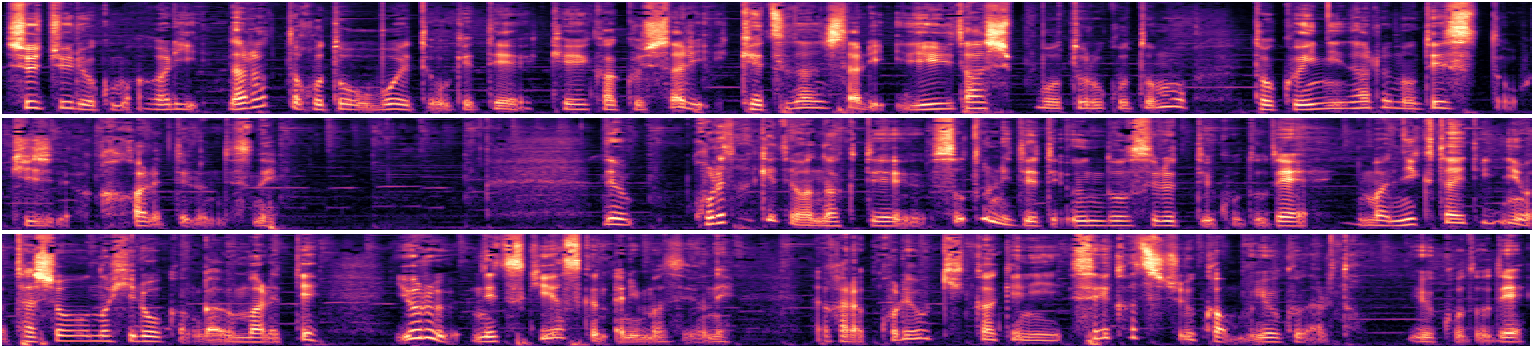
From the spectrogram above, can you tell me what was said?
集中力も上がり習ったことを覚えておけて計画したり決断したりリーダーシップを取ることも得意になるのですと記事では書かれてるんですね。でこれだけではなくて外に出て運動するっていうことで、まあ、肉体的には多少の疲労感が生まれて夜寝つきやすくなりますよね。だからこれをきっかけに生活習慣も良くなるということで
